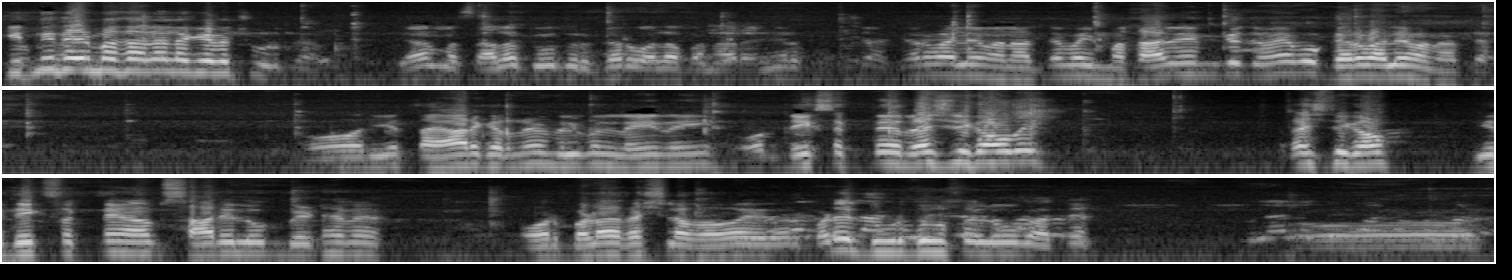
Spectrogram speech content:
कितनी देर मसाला लगे हुए छोड़ते हैं यार मसाला तो उधर घर वाला बना रहे हैं मेरे अच्छा घर वाले बनाते हैं भाई। मसाले इनके जो है वो घर वाले बनाते हैं। और ये तैयार करने में बिल्कुल नई नई। और देख सकते हैं रश दिखाओ भाई। रश दिखाओ। ये देख सकते हैं आप सारे लोग बैठे हुए हैं। और बड़ा रश लगा हुआ है इधर। बड़े दूर दूर से लोग आते हैं। और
